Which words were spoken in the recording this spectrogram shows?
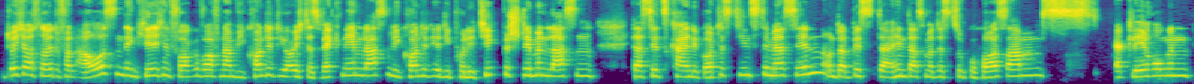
durchaus Leute von außen den Kirchen vorgeworfen haben, wie konntet ihr euch das wegnehmen lassen? Wie konntet ihr die Politik bestimmen lassen, dass jetzt keine Gottesdienste mehr sind? Und da bis dahin, dass man das zu Gehorsamserklärungen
